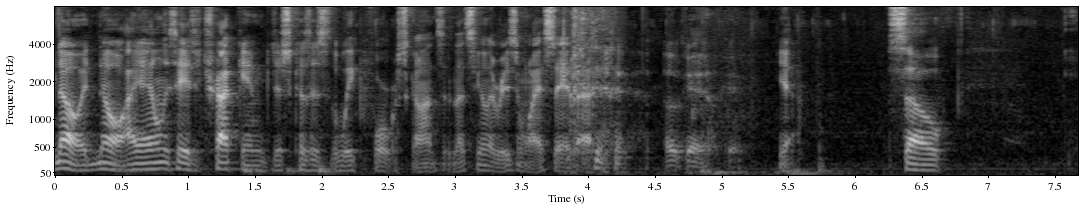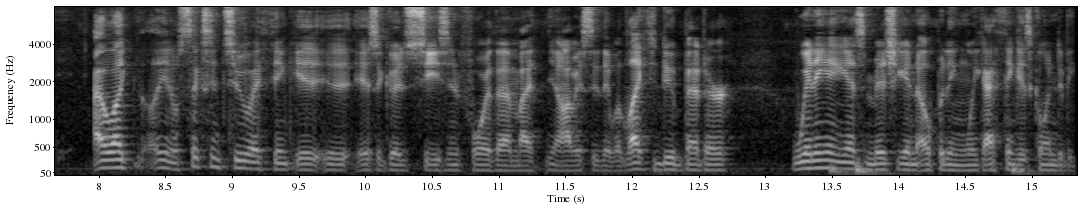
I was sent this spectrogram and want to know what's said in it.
no, no. I only say it's a trap game just because it's the week before Wisconsin. That's the only reason why I say that. okay, okay. Yeah. So I like you know six and two. I think is a good season for them. I, you know, obviously they would like to do better. Winning against Michigan opening week, I think, is going to be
